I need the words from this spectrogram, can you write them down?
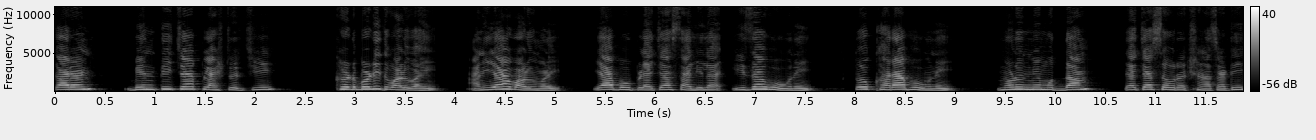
कारण भिंतीच्या प्लॅस्टरची खडबडीत वाळू आहे आणि या वाळूमुळे या भोपळ्याच्या सालीला इजा होऊ नये तो खराब होऊ नये. म्हणून मी मुद्दाम त्याच्या संरक्षणासाठी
